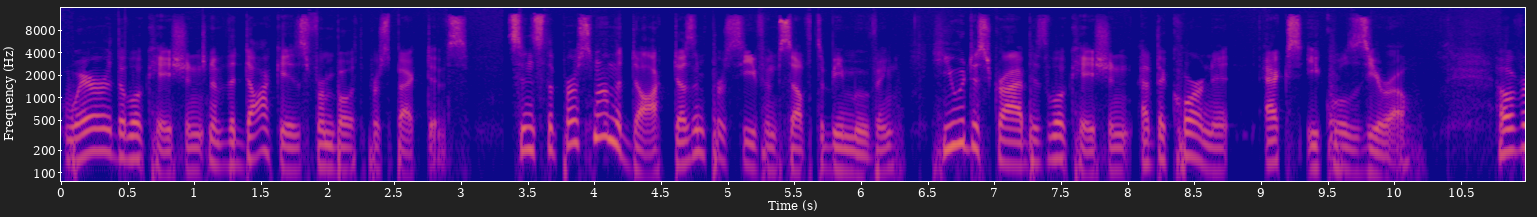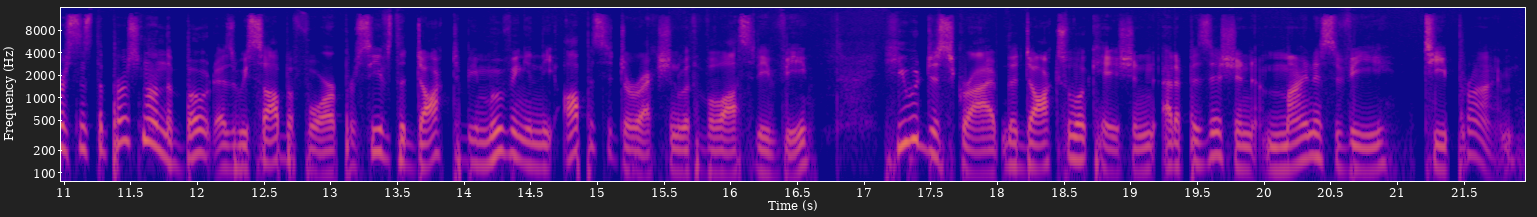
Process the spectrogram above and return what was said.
where the location of the dock is from both perspectives. Since the person on the dock doesn't perceive himself to be moving, he would describe his location at the coordinate x equals 0. However, since the person on the boat, as we saw before, perceives the dock to be moving in the opposite direction with velocity v, he would describe the dock's location at a position minus v t prime.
